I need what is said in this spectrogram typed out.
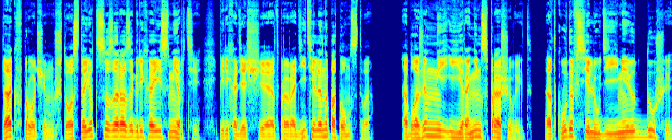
так, впрочем, что остается зараза греха и смерти, переходящая от прародителя на потомство. Облаженный Иероним спрашивает, откуда все люди имеют души?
